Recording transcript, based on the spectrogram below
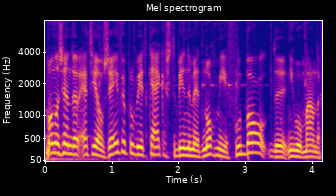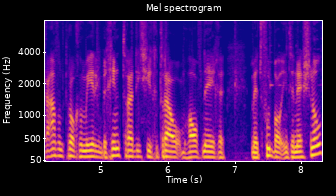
Mannenzender RTL 7 probeert kijkers te binden met nog meer voetbal. De nieuwe maandagavondprogrammering begint traditiegetrouw om half negen met Voetbal International.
